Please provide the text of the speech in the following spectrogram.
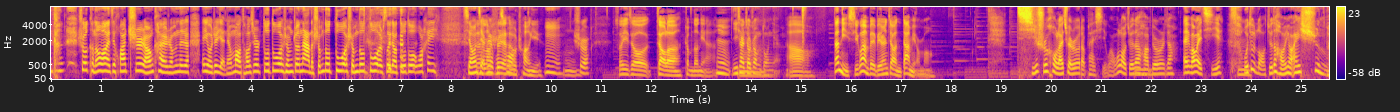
说可能王伟奇花痴，然后看着什么那个，哎呦，这眼睛冒桃心儿，多多什么这那的，什么都多，什么都多，所以叫多多。我说嘿，行，对简直不错很有，创意，嗯嗯是，所以就叫了这么多年嗯，一下叫这么多年。啊。但你习惯被别人叫你大名吗？其实后来确实有点不太习惯，我老觉得好像，嗯。比如说叫哎王伟奇，嗯。我就老觉得好像要挨训了，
